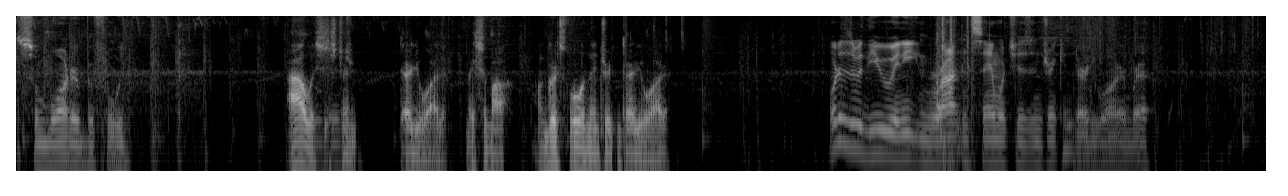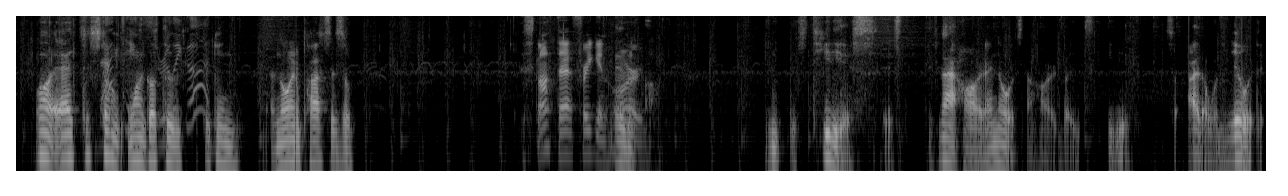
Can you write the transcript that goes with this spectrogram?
some water before we. I was just drink dirty water. Make sure my hunger's full and then drink dirty water. What is it with you and eating rotten sandwiches and drinking dirty water, bro? Well, I just That don't want to go tastes through really the freaking annoying process of. It's not that freaking hard. It's tedious. It's it's not hard. I know it's not hard, but it's tedious. So I don't want to deal with it.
